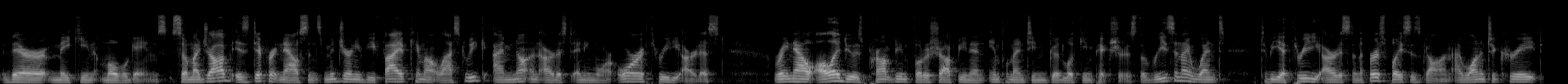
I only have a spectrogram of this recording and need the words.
they're making mobile games. So my job is different now since Midjourney V5 came out last week. I'm not an artist anymore or a 3D artist. Right now, all I do is prompting, photoshopping, and implementing good looking pictures. The reason I went to be a 3D artist in the first place is gone. I wanted to create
